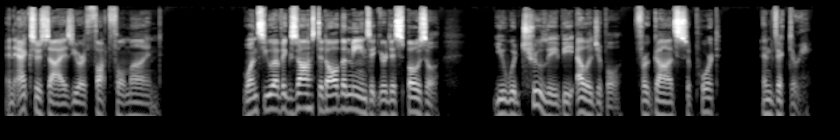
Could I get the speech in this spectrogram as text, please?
and exercise your thoughtful mind once you have exhausted all the means at your disposal, you would truly be eligible for God's support and victory.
